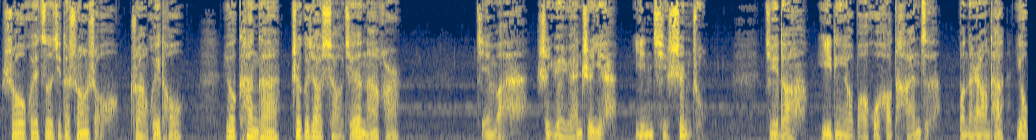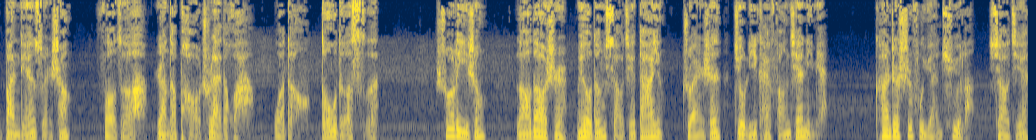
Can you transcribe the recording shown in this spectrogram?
收回自己的双手，转回头，又看看这个叫小杰的男孩。今晚是月圆之夜，阴气甚重，记得一定要保护好坛子，不能让他有半点损伤。否则，让他跑出来的话，我等都得死。说了一声，老道士没有等小杰答应，转身就离开房间里面。看着师傅远去了，小杰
